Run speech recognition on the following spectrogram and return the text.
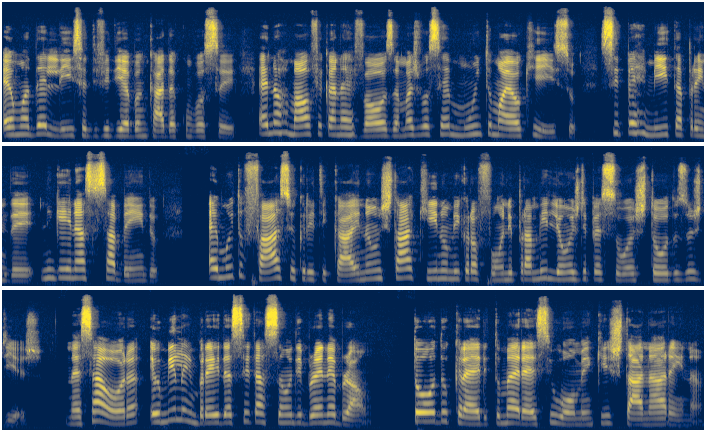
É uma delícia dividir a bancada com você. É normal ficar nervosa, mas você é muito maior que isso. Se permita aprender, ninguém nasce sabendo. É muito fácil criticar e não está aqui no microfone para milhões de pessoas todos os dias. Nessa hora, eu me lembrei da citação de Brené Brown: Todo crédito merece o homem que está na arena.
